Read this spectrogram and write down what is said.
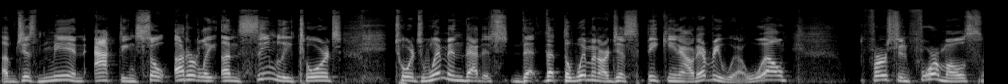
of just men acting so utterly unseemly towards towards women that is that, that the women are just speaking out everywhere? Well, first and foremost,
